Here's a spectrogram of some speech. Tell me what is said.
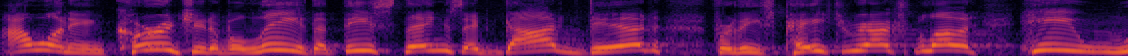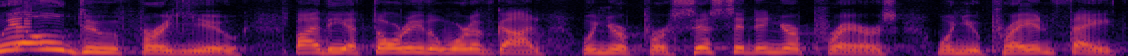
I want to encourage you to believe that these things that God did for these patriarchs, beloved, He will do for you by the authority of the Word of God when you're persistent in your prayers, when you pray in faith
